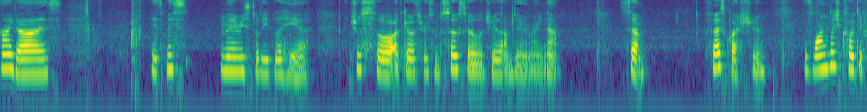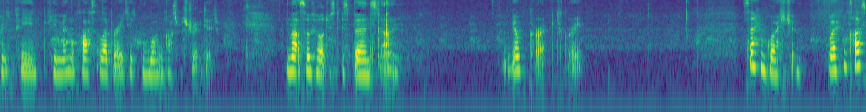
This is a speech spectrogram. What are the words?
hi guys. It's Miss Mary Studybler here. I just thought I'd go through some sociology that I'm doing right now. So, first question is language code difference between between middle class elaborated and working class restricted? And that sociologist is Bernstein. There we go, correct, great. Second question. Working class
